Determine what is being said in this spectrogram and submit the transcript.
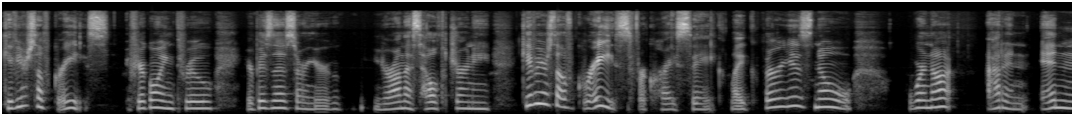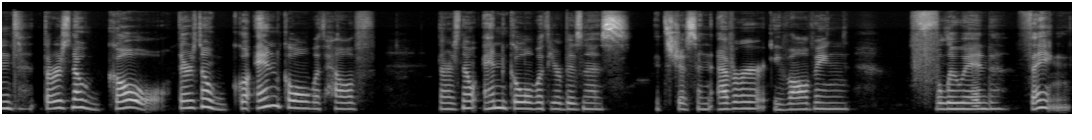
give yourself grace. If you're going through your business or you're you're on this health journey, give yourself grace for Christ's sake. Like there is no we're not at an end. There's no goal. There's no go- end goal with health. There's no end goal with your business. It's just an ever evolving, fluid thing.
